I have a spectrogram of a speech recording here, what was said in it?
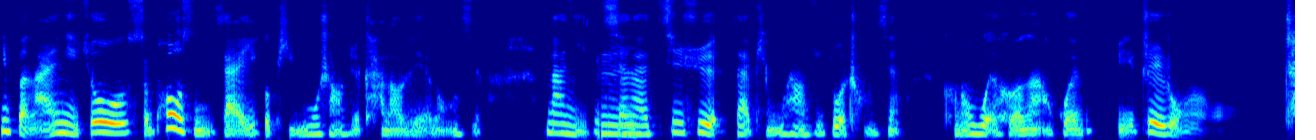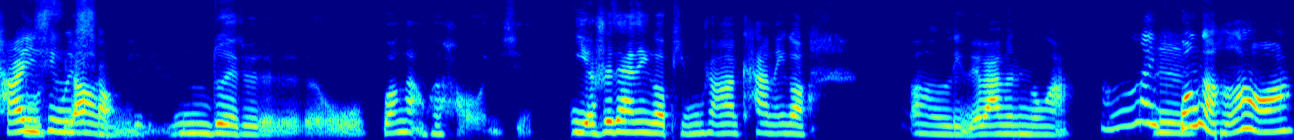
你本来你就 suppose 你在一个屏幕上去看到这些东西，那你现嗯在继续在屏幕上去做呈现，可能违和感会比这种差异性会小一点。嗯，对对对对对，我观感会好一些。也是在那个屏幕上啊看那个，呃，里约八分钟啊，嗯那嗯观感很好啊，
